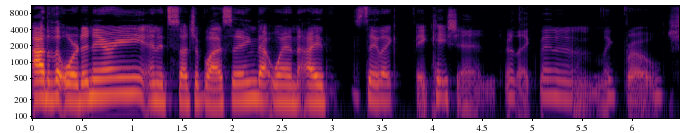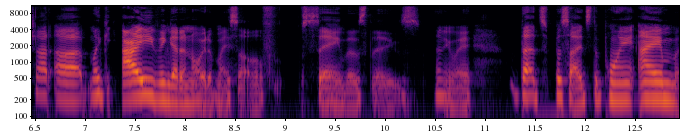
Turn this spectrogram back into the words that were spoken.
out of the ordinary and it's such a blessing that when I say like vacation or like like bro shut up like I even get annoyed of myself saying those things. Anyway, that's besides the point. I'm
